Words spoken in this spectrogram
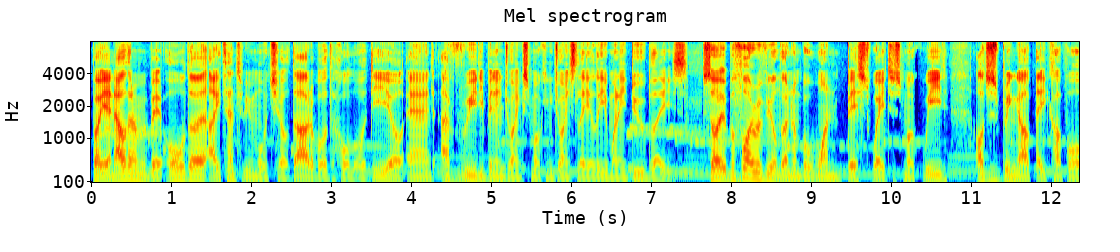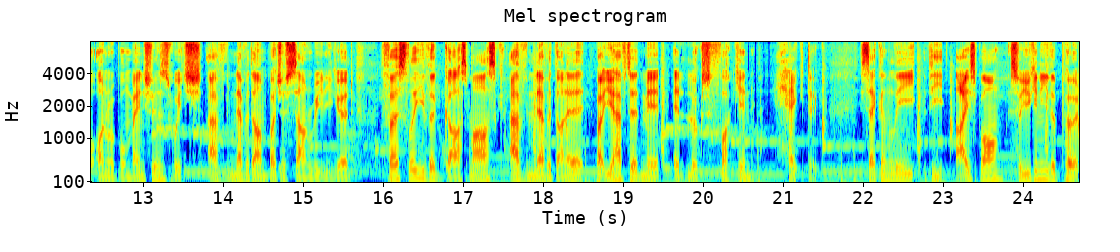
But yeah, now that I'm a bit older, I tend to be more chilled out about the whole ordeal, and I've really been enjoying smoking joints lately when I do blaze. So before I reveal the number one best way to smoke weed, I'll just bring up a couple honorable mentions which I've never done but just sound really good. Firstly, the gas mask. I've never done it, but you have to admit, it looks fucking hectic. Secondly, the ice bong. So you can either put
